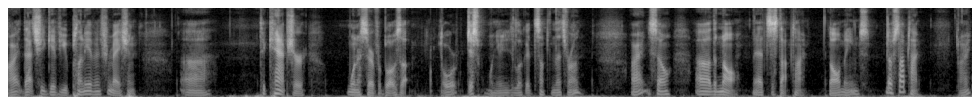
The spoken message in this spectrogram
All right, that should give you plenty of information uh, to capture when a server blows up, or just when you need to look at something that's run. All right, so uh, the null, that's the stop time. Null means no stop time. All right,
